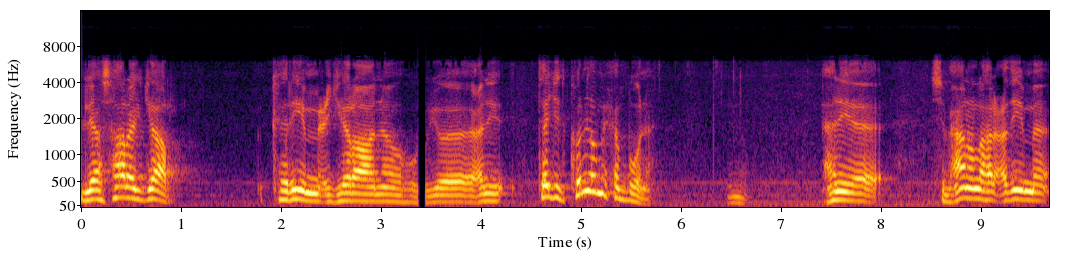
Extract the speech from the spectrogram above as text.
اللي صار الجار كريم مع جيرانه يعني تجد كلهم يحبونه. يعني آه، سبحان الله العظيم آه،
